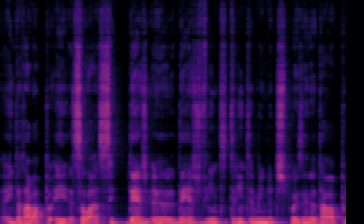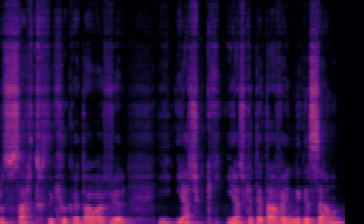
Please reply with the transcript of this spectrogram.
ainda estava, sei lá, 10, 10, 20, 30 minutos depois ainda estava a processar tudo aquilo que eu estava a ver e, e, acho, que, e acho que até estava em negação,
